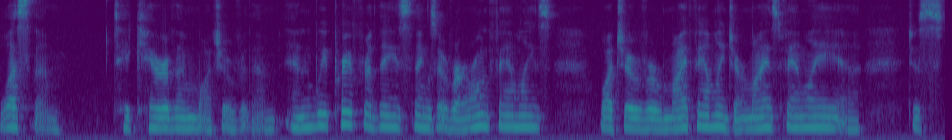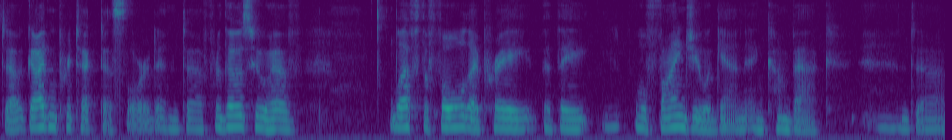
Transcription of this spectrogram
bless them, take care of them, watch over them. And we pray for these things over our own families, watch over my family, Jeremiah's family. Uh, just uh, guide and protect us, Lord. And uh, for those who have left the fold, I pray that they will find you again and come back. And uh,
